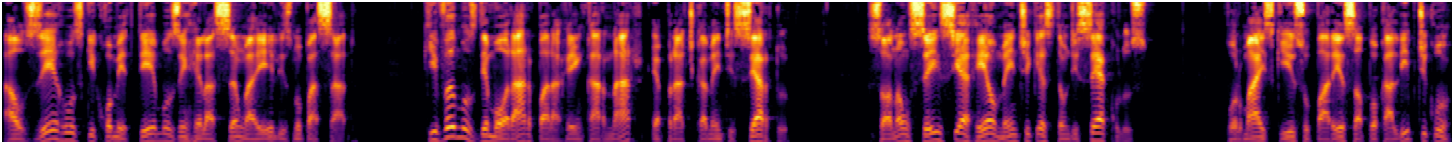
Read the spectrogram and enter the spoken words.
aos erros que cometemos em relação a eles no passado. Que vamos demorar para reencarnar é praticamente certo. Só não sei se é realmente questão de séculos. Por mais que isso pareça apocalíptico,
